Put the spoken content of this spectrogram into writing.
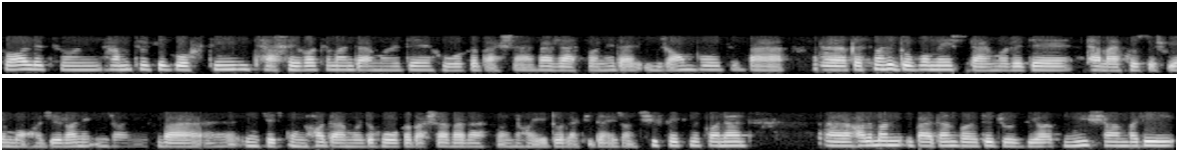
سوالتون. همونطور که گفتیم تحقیقات من در مورد حقوق بشر و رسانه در ایران بود و قسمت دومش در مورد تمرکز روی مهاجران ایرانی و اینکه اونها در مورد حقوق بشر و رسانه های دولتی در ایران چی فکر می‌کنن. حالا من بعدا وارد جزئیات میشم ولی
